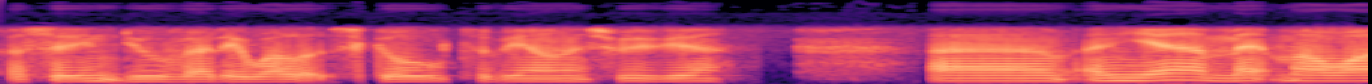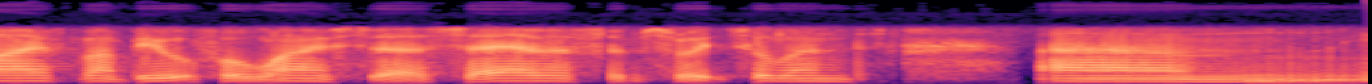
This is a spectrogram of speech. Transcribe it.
because I didn't do very well at school, to be honest with you. Um, and yeah, I met my wife, my beautiful wife, uh, Sarah from Switzerland. Um,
